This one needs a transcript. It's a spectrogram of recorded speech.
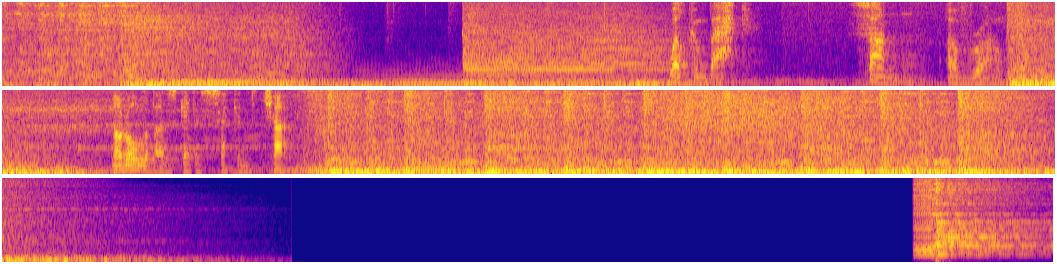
Welcome back, son of Rome. Not all of us get a second chance.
